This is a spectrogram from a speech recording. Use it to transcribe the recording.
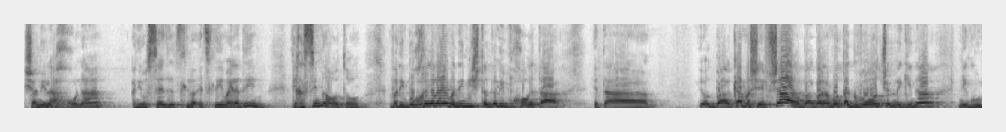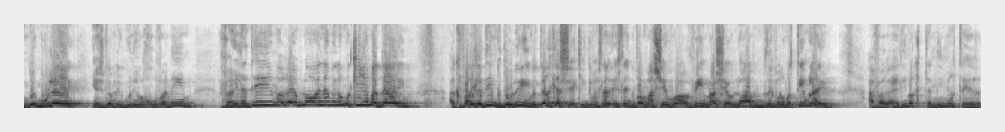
שאני לאחרונה, אני עושה את זה אצלי, אצלי עם הילדים. נכנסים לאוטו, ואני בוחר להם, אני משתדל לבחור את ה... את ה להיות כמה שאפשר, ברמות הגבוהות של נגינה, ניגון ממולא, יש גם ניגונים מכוונים, והילדים הרי הם לא, הם לא מכירים עדיין. כבר ילדים גדולים, יותר קשה, כי יש להם, יש להם כבר מה שהם אוהבים, מה שהם לא אוהבים, זה כבר לא מתאים להם. אבל הילדים הקטנים יותר,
